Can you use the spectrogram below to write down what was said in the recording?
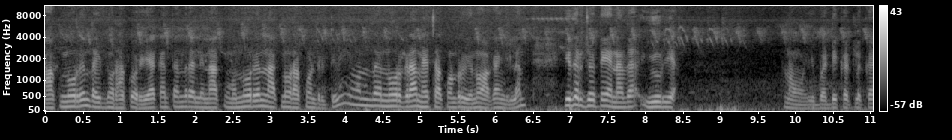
ನಾಲ್ಕುನೂರಿಂದ ಐದುನೂರು ಹಾಕೋರಿ. ಯಾಕಂತಂದ್ರೆ ಅಲ್ಲಿ ನಾಲ್ಕು ಮುನ್ನೂರಿಂದ ನಾಲ್ಕುನೂರು ಹಾಕ್ಕೊಂಡಿರ್ತೀವಿ ಒಂದು ನೂರು ಗ್ರಾಮ್ ಹೆಚ್ಚು ಹಾಕೊಂಡ್ರು ಏನೂ ಆಗಂಗಿಲ್ಲ. ಇದ್ರ ಜೊತೆ ಏನದ? ಯೂರಿಯಾ. ನಾವು ಈ ಬಡ್ಡಿ ಕಟ್ಲಿಕ್ಕೆ,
